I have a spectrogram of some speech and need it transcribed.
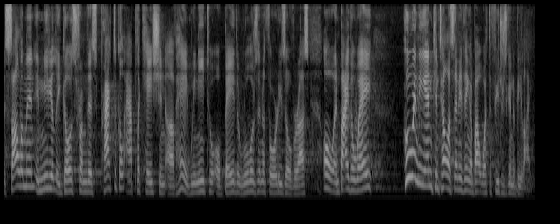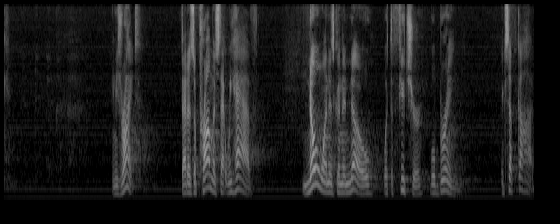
Solomon immediately goes from this practical application of, hey, we need to obey the rulers and authorities over us. Oh, and by the way, who in the end can tell us anything about what the future is going to be like? And he's right. That is a promise that we have. No one is going to know what the future will bring except God.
